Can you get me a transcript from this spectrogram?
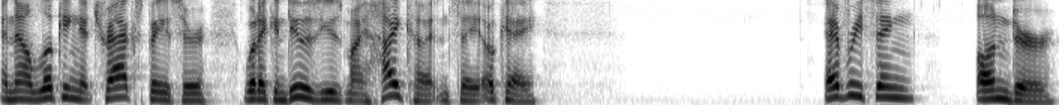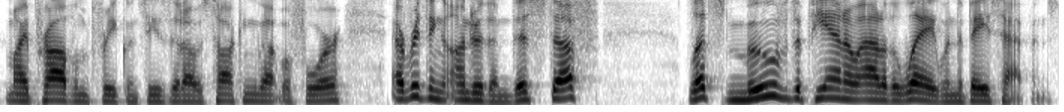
And now looking at track spacer, what I can do is use my high cut and say, okay, everything under my problem frequencies that I was talking about before, everything under them, this stuff, let's move the piano out of the way when the bass happens.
